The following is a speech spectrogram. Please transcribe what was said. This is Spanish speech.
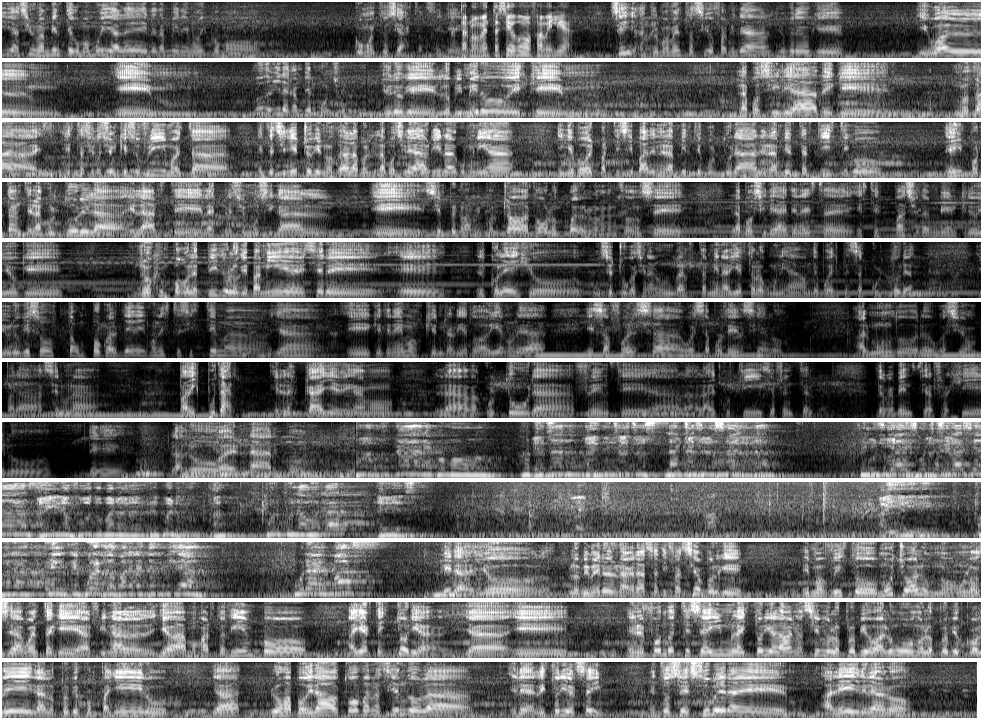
y ha sido un ambiente como muy alegre también y muy como, como entusiasta. Así que, Hasta el momento ha sido como familiar. sí, hasta el momento ha sido familiar, yo creo que igual eh, no debiera cambiar mucho. Yo creo que lo primero es que mm, la posibilidad de que nos da es- esta situación que sufrimos, esta, este siniestro que nos da la, la posibilidad de abrir a la comunidad y que poder participar en el ambiente cultural, en el ambiente artístico, es importante. La cultura y la- el arte, la expresión musical, eh, siempre nos ha encontrado a todos los pueblos. Entonces, la posibilidad de tener este, este espacio también, creo yo que roje un poco el espíritu, lo que para mí debe ser eh, eh, el colegio, un centro educacional, un lugar también abierto a la comunidad donde poder expresar cultura. Yo creo que eso está un poco al debe con este sistema ya eh, que tenemos, que en realidad todavía no le da esa fuerza o esa potencia a los- al mundo de la educación para hacer una, para disputar en las calles, digamos, la cultura frente a la, a la injusticia, frente al, de repente al flagelo de la droga, el narco. cara como nos trataron muchachos, la muchas más gracias alta. la Felicidades, muchas gracias Ahí la foto para el recuerdo. ¿ah? por colaborar. Eso. Ahí, ahí, ahí. para el recuerdo, para la eternidad. Una vez más. Mira, yo lo primero es una gran satisfacción porque hemos visto muchos alumnos, uno se da cuenta que al final llevamos harto tiempo, hay harta historia, ya eh, en el fondo este SEIM la historia la van haciendo los propios alumnos, los propios colegas, los propios compañeros, ya los apoderados, todos van haciendo la, la- la historia del SEIM. Entonces súper eh, alegre ver a los,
